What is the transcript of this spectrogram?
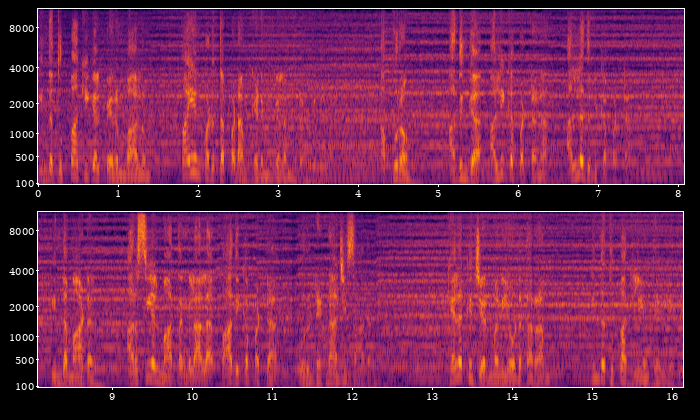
இந்த துப்பாக்கிகள் பெரும்பாலும் பயன்படுத்தப்படாம கிடங்குகளை முடங்கின. அப்புறம் அதுங்க அழிக்கப்பட்டன அல்லது விற்கப்பட்டன இந்த மாடல் அரசியல் மாத்தங்களால பாதிக்கப்பட்ட ஒரு டெக்னாலஜி சாதனை. கிழக்கு ஜெர்மனியோட தரம் இந்த துப்பாக்கிலையும் தெரியுது.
